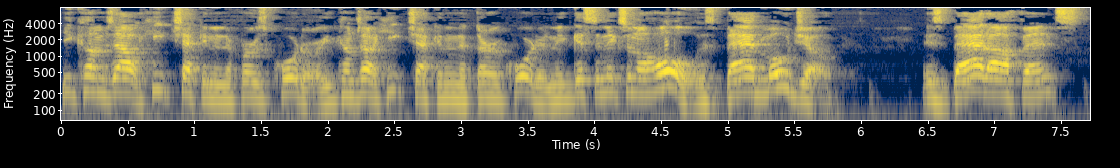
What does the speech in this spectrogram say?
he comes out heat checking in the first quarter, or he comes out heat checking in the third quarter, and it gets the Knicks in a hole. It's bad mojo. It's bad offense.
